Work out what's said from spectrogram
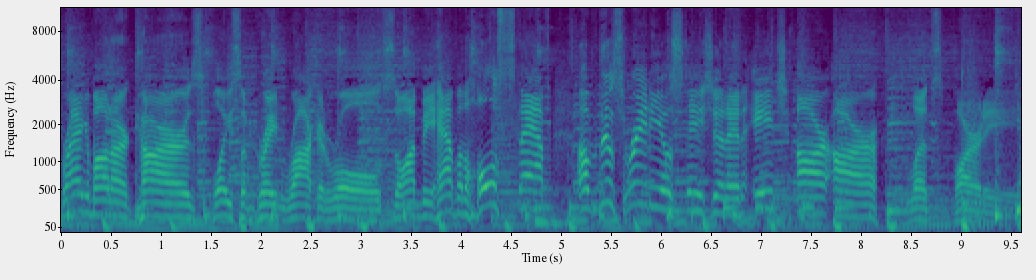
Brag about our cars, play some great rock and roll. So, on behalf of the whole staff of this radio station and HRR, let's party.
